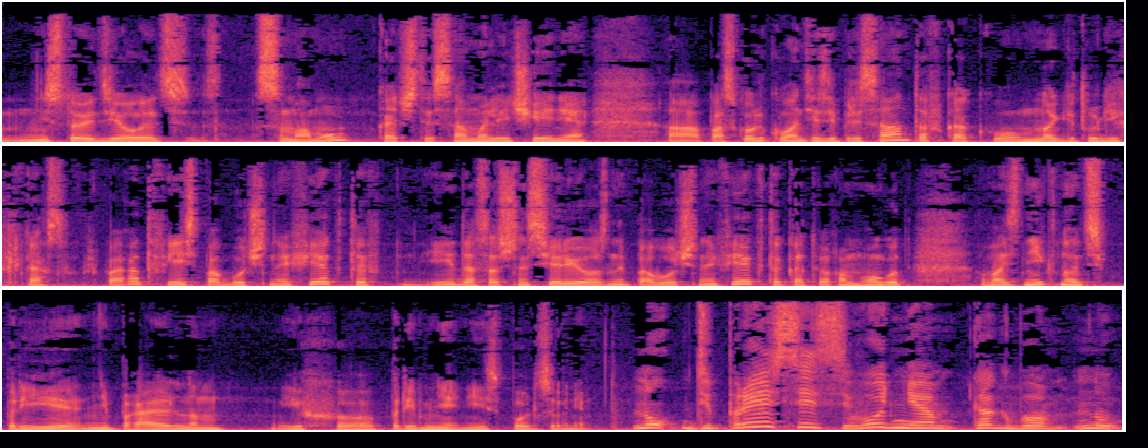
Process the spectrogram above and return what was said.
не стоит делать самому в качестве самолечения, а, поскольку у антидепрессантов, как у многих других лекарственных препаратов, есть побочные эффекты и достаточно серьезные побочные эффекты, которые могут возникнуть при неправильном их э, применении и использовании. Ну, депрессия сегодня как бы ну,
